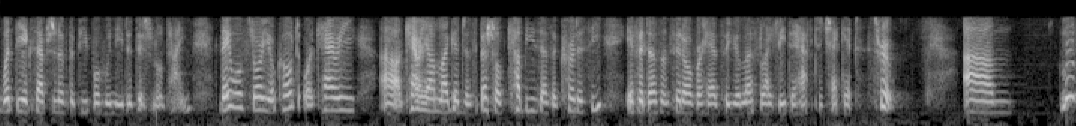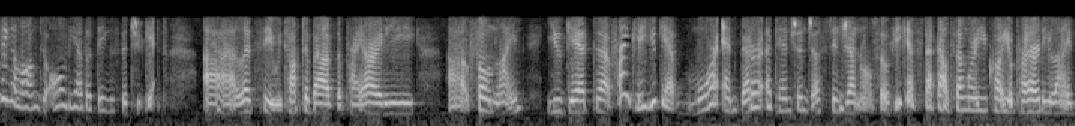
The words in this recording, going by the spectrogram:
with the exception of the people who need additional time. They will store your coat or carry uh, carry-on luggage in special cubbies as a courtesy if it doesn't fit overhead, so you're less likely to have to check it through. Um, moving along to all the other things that you get. Uh, let's see, we talked about the priority uh, phone line. You get, uh, frankly, you get more and better attention just in general. So if you get stuck out somewhere, you call your priority line,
